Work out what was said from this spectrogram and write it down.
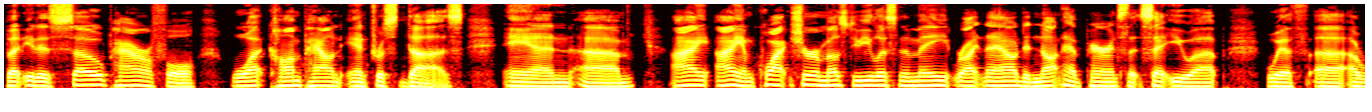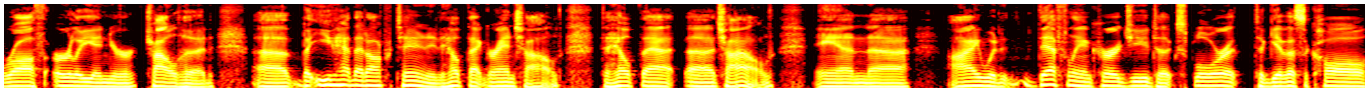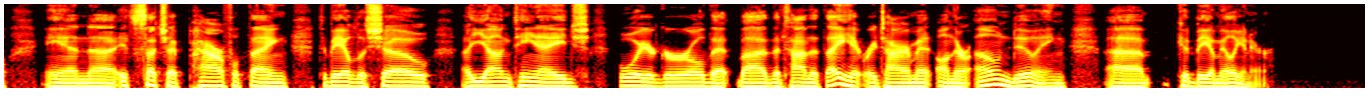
but it is so powerful what compound interest does. And um, I I am quite sure most of you listening to me right now did not have parents that set you up with uh, a Roth early in your childhood, uh, but you had that opportunity to help that grandchild, to help that uh, child, and uh, I would definitely encourage you to explore it, to give us a call. And uh, it's such a powerful thing to be able to show a young teenage boy or girl that by the time that they hit retirement on their own doing, uh, could be a millionaire.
